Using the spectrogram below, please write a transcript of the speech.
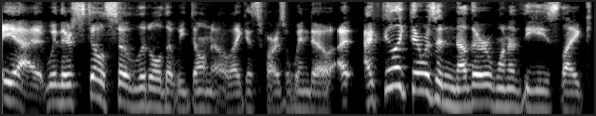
Yeah, there's still so little that we don't know. Like as far as a window, I I feel like there was another one of these like.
